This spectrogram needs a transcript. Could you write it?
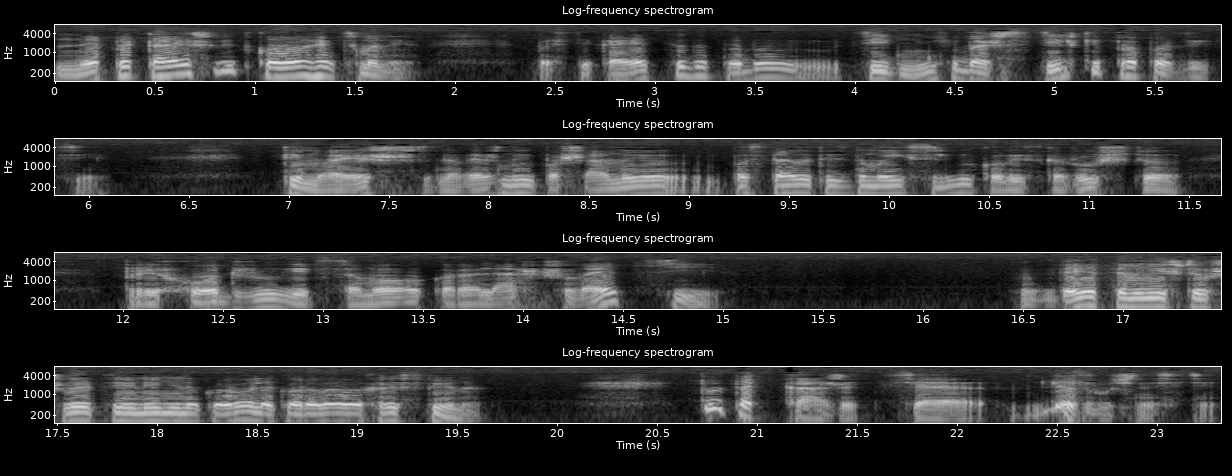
Не питаєш від кого, гетьмане? постікається до тебе ці дні хіба ж стільки пропозицій. Ти маєш з належною пошаною поставитись до моїх слів, коли скажу, що приходжу від самого короля Швеції. Здається мені, що в Швеції нині не король, а королева Христина. То так кажеться для зручності.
